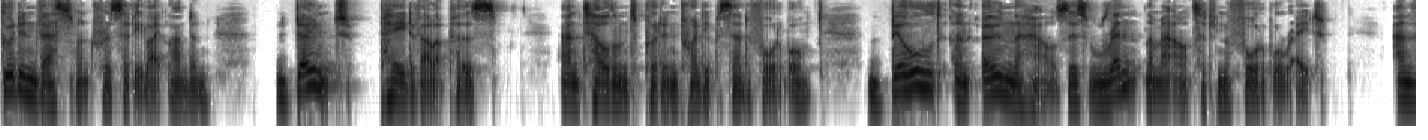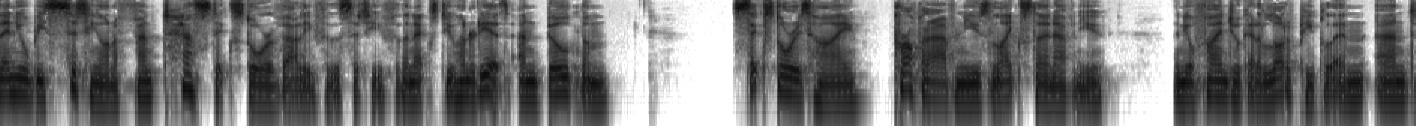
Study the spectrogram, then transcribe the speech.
good investment for a city like London. Don't pay developers and tell them to put in 20% affordable. Build and own the houses, rent them out at an affordable rate. And then you'll be sitting on a fantastic store of value for the city for the next 200 years and build them six stories high, proper avenues like Sloane Avenue, and you'll find you'll get a lot of people in and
